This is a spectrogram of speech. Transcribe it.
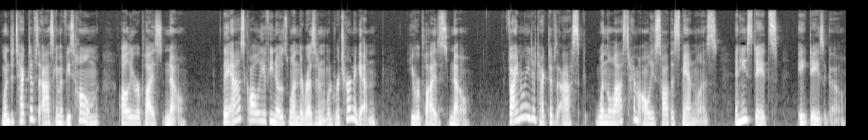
When detectives ask him if he's home, Ollie replies, No. They ask Ollie if he knows when the resident would return again. He replies, No. Finally, detectives ask when the last time Ollie saw this man was and he states eight days ago.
